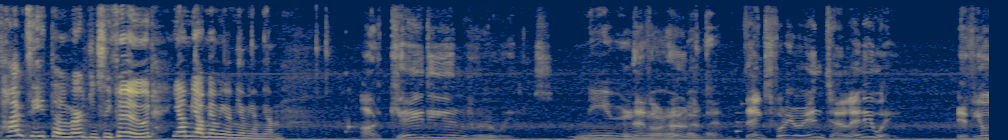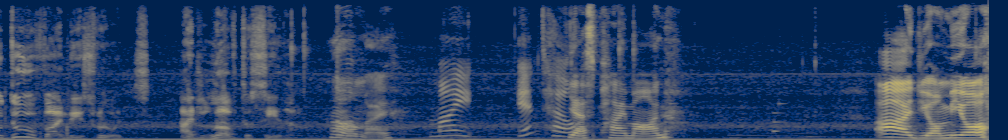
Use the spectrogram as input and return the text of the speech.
Time to eat the emergency food. Yum yum yum yum yum yum yum. Arcadian ruins. Neither. Never heard of them. Thanks for your intel anyway. If you do find these ruins, I'd love to see them. Oh, oh my. My intel. Yes, Paimon. Ay, Dios mío.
